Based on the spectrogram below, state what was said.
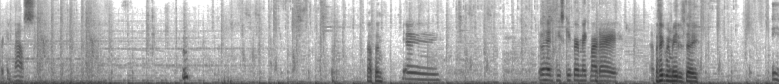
Freaking mouse. Nothing. Yay. Go ahead, Peacekeeper, make my day. I think we made his day. Eh.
